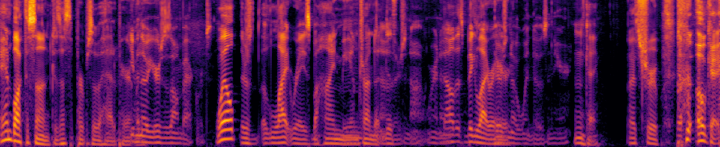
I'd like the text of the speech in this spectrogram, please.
and block the sun because that's the purpose of a hat apparently. Even though yours is on backwards. well, there's light rays behind me. I'm trying to No, just there's not. We're in a, no this big light right there's here. no windows in here. okay. That's true. okay.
